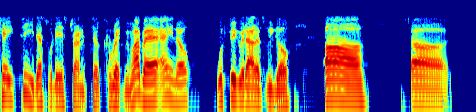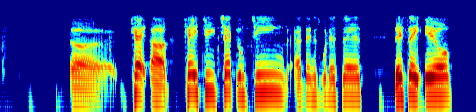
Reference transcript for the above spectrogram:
KT. That's what they're trying to tell, correct me. My bad. I ain't know. We'll figure it out as we go. Uh, uh, uh, K, uh, KT Checkum Team. I think that's what it says. They say ill.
